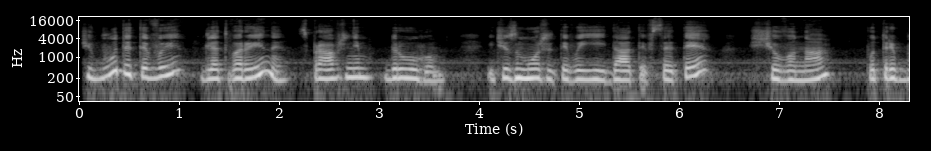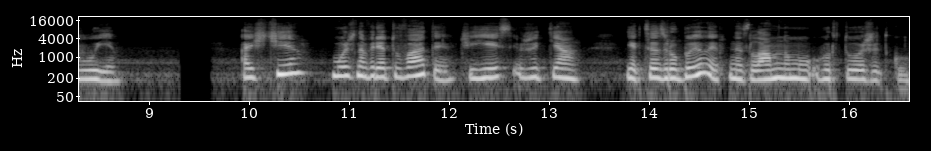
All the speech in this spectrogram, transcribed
чи будете ви для тварини справжнім другом, і чи зможете ви їй дати все те, що вона потребує. А ще можна врятувати чиєсь життя, як це зробили в незламному гуртожитку,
